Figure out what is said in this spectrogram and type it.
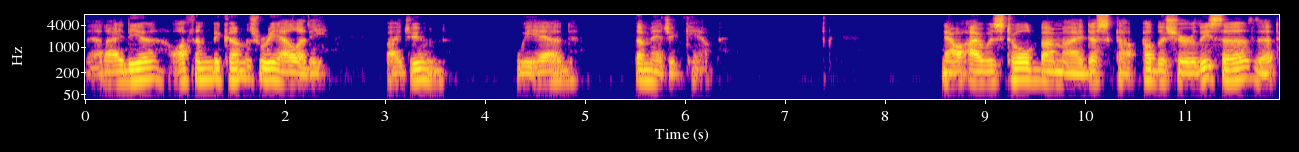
that idea often becomes reality. By June, we had the Magic Camp. Now, I was told by my desktop publisher, Lisa, that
